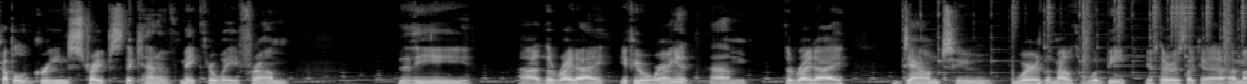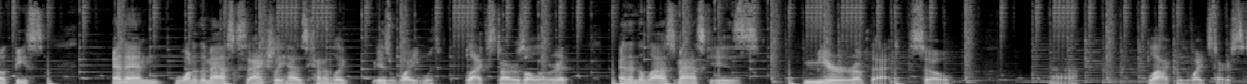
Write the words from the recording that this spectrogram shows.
couple of green stripes that kind of make their way from the uh, the right eye, if you were wearing it, um, the right eye down to where the mouth would be if there was like a, a mouthpiece. And then one of the masks actually has kind of like is white with black stars all over it. And then the last mask is mirror of that. So uh, black with white stars.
